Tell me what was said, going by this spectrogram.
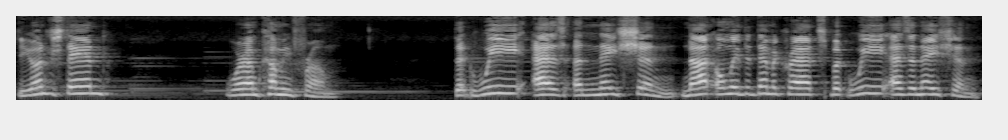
Do you understand where I'm coming from? That we as a nation, not only the Democrats, but we as a nation,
